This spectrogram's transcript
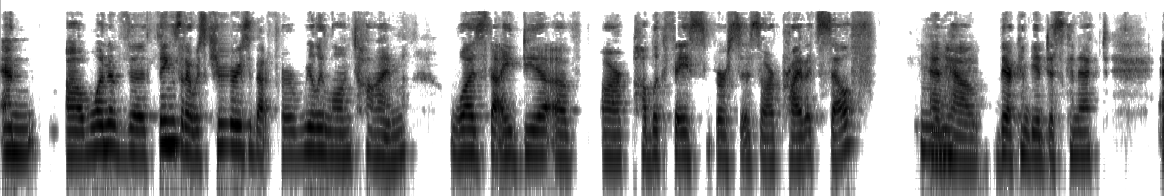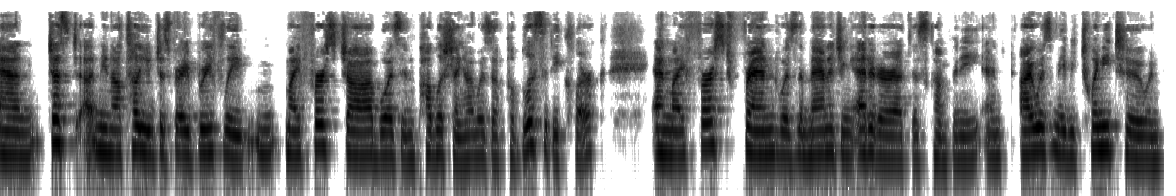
And uh, one of the things that I was curious about for a really long time was the idea of our public face versus our private self mm. and how there can be a disconnect. And just, I mean, I'll tell you just very briefly, my first job was in publishing. I was a publicity clerk, and my first friend was the managing editor at this company. And I was maybe 22, and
